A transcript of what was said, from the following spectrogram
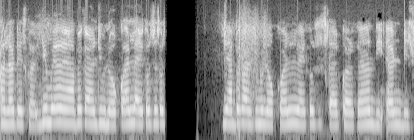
अल्लाह टेस्ट कर जी मैं यहाँ पे करंट ब्लॉग का लाइक और यहाँ पे करंट ब्लॉग का लाइक और सब्सक्राइब करके दी एंड दिस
